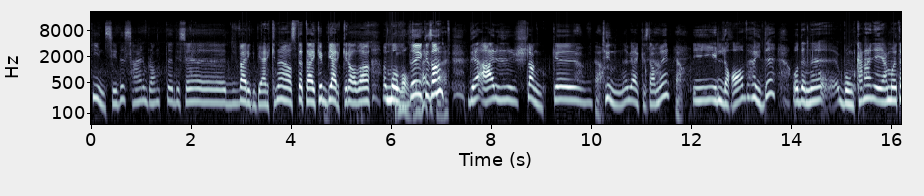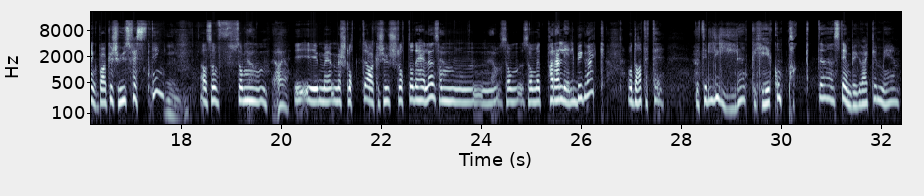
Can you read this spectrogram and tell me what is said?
hinsides her blant eh, disse dvergbjerkene. Altså, dette er ikke bjerker à la Molde, ikke sant? Det er slanke, tynne bjerkestammer i, i lav høyde. Og denne bunkeren her, jeg må jo tenke på Akershus festning. Altså som ja, Ja, ja. i, i, med, med slott, Akershus slott og det hele, som, som, som et parallellbyggverk. Og da dette, dette lille, helt kompakte stenbyggverket med,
